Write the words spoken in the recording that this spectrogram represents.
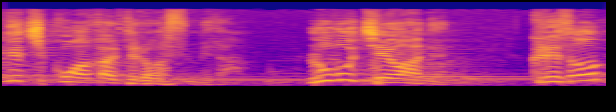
계측공학과를 들어갔습니다. 로봇 제어하는. 그래서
